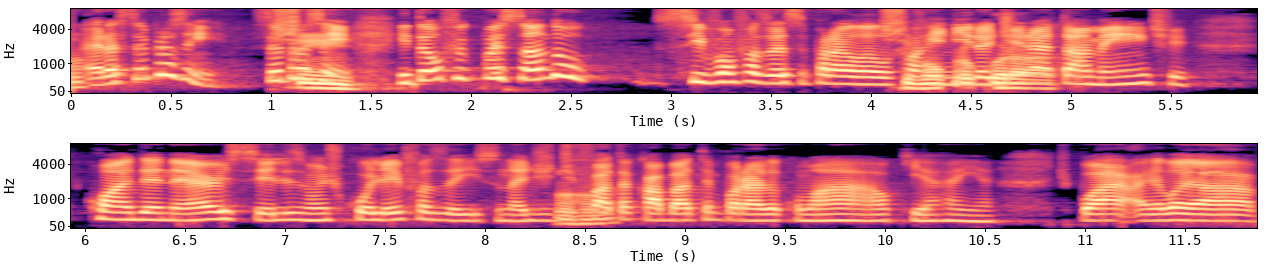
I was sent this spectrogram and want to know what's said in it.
Uhum. era sempre assim, sempre Sim. assim. Então eu fico pensando se vão fazer esse paralelo Se com a Renira procurar. diretamente com a Daenerys, se eles vão escolher fazer isso, né, de de Uhum. fato acabar a temporada como, ah, ok, a rainha. Tipo, a- ela é a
